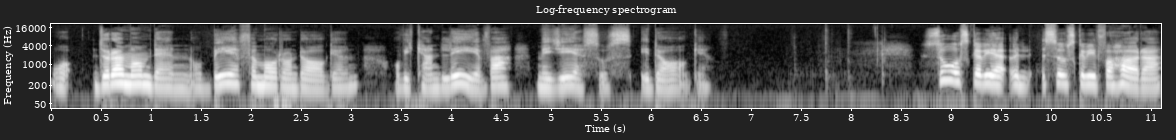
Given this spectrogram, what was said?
och drömma om den och be för morgondagen och vi kan leva med Jesus idag. Så ska, vi, så ska vi få höra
